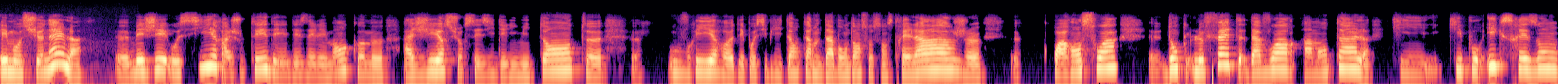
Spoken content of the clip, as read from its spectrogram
émotionnelle, euh, mais j'ai aussi rajouté des, des éléments comme euh, agir sur ses idées limitantes, ouvrir des possibilités en termes d'abondance au sens très large, croire en soi. Euh, Donc, le fait d'avoir un mental qui, qui, pour X raisons,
